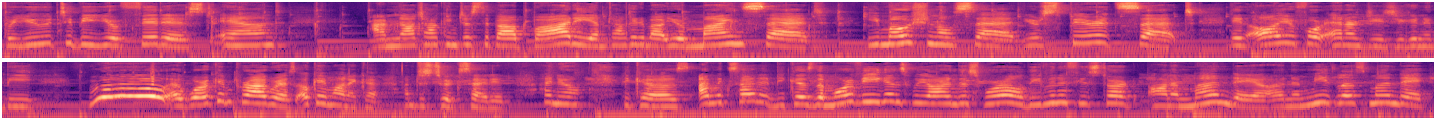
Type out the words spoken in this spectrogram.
for you to be your fittest. And I'm not talking just about body, I'm talking about your mindset, emotional set, your spirit set. In all your four energies, you're going to be Woo! A work in progress. Okay, Monica, I'm just too excited. I know, because I'm excited because the more vegans we are in this world, even if you start on a Monday, on a meatless Monday,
